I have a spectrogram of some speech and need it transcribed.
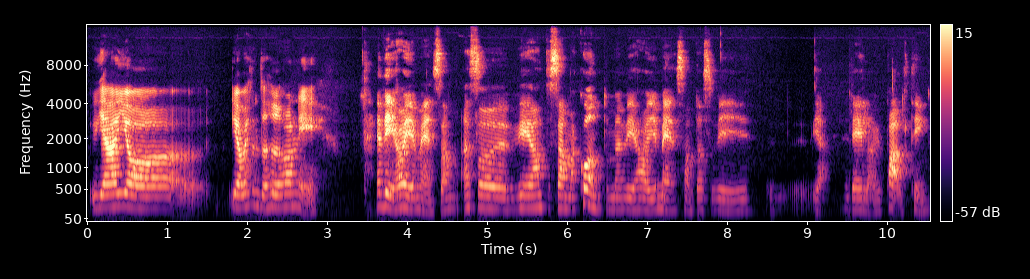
ja, jag... Jag vet inte, hur har ni? Vi har gemensamt. Alltså vi har inte samma konto men vi har gemensamt. Alltså vi, ja, delar ju på allting.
